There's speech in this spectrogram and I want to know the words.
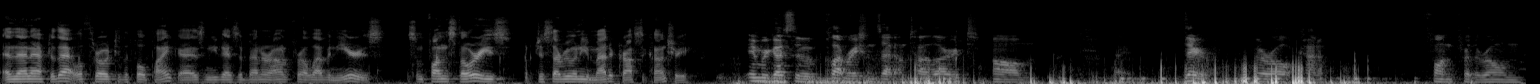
And then after that, we'll throw it to the full pint guys, and you guys have been around for 11 years. Some fun stories of just everyone you met across the country. in regards to collaborations at Untitled Art, um, they're they're all kind of fun for their own.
